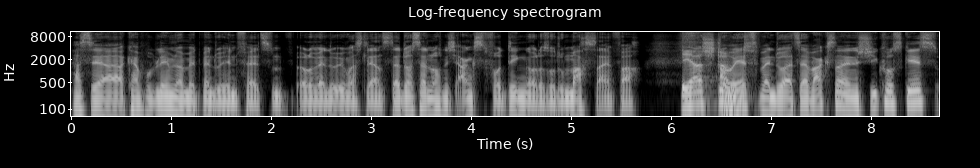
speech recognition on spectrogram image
hast du ja kein Problem damit, wenn du hinfällst und, oder wenn du irgendwas lernst. Du hast ja noch nicht Angst vor Dingen oder so, du machst einfach. Ja, stimmt. Aber jetzt, wenn du als Erwachsener in den Skikurs gehst,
